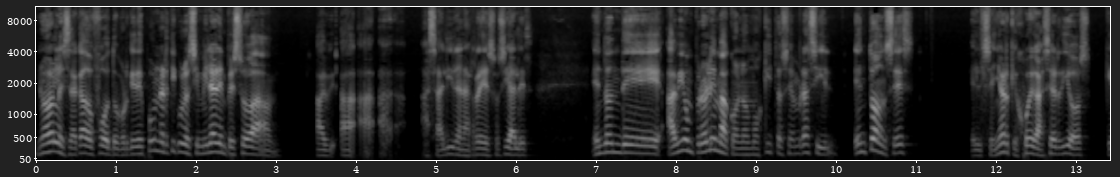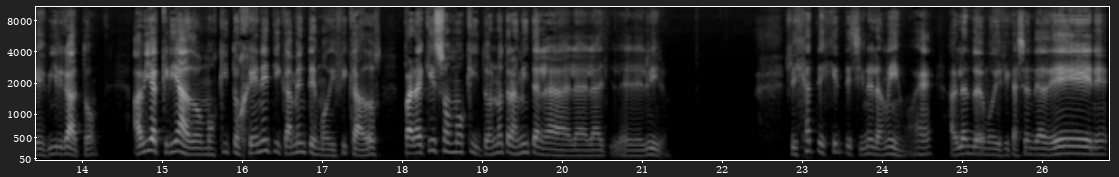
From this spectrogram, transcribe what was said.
no haberle sacado foto, porque después un artículo similar empezó a, a, salir en las redes sociales, en donde había un problema con los mosquitos en Brasil. Entonces, el señor que juega a ser Dios, que es Bill Gato, había criado mosquitos genéticamente modificados para que esos mosquitos no transmitan el virus. Fíjate, gente, si no es lo mismo, ¿eh? hablando de modificación de ADN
